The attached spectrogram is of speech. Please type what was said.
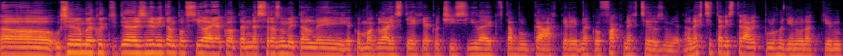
Uh, už jenom jako, že mi tam posílají jako ten nesrozumitelný jako maglaj z těch jako čísílek v tabulkách, kterým jako fakt nechci rozumět. A nechci tady strávit půl hodinu nad tím,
